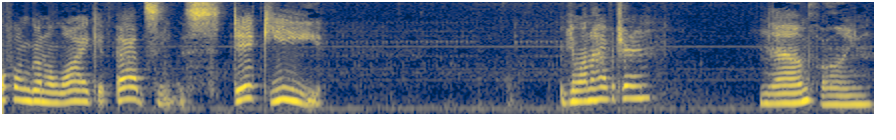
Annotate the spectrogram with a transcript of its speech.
If I'm gonna like it. That seems sticky. You wanna have a turn? Nah, I'm fine.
